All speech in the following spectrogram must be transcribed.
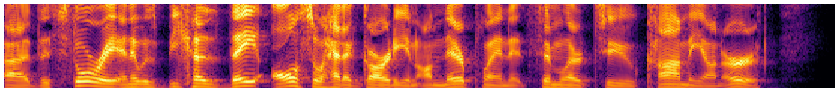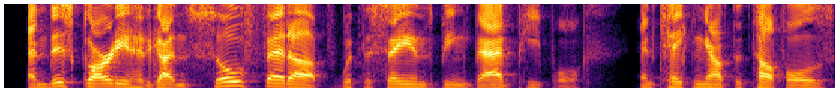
uh, the story, and it was because they also had a guardian on their planet, similar to Kami on Earth. And this guardian had gotten so fed up with the Saiyans being bad people and taking out the Tuffles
